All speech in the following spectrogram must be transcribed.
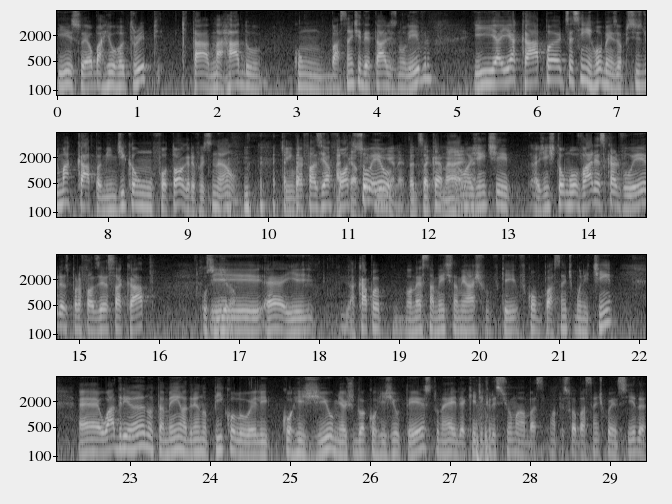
Isso, é o Barril Road Trip, que está narrado com bastante detalhes no livro. E aí a capa disse assim, Rubens, eu preciso de uma capa, me indica um fotógrafo? Eu disse, não, quem vai fazer a foto a sou é eu. Minha, né? Tá de sacanagem. Então a, né? gente, a gente tomou várias carvoeiras para fazer essa capa. Conseguiram? E, é, e a capa, honestamente, também acho que ficou bastante bonitinha. É, o Adriano também, o Adriano Piccolo, ele corrigiu, me ajudou a corrigir o texto, né? Ele aqui de Criciúma, uma pessoa bastante conhecida.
